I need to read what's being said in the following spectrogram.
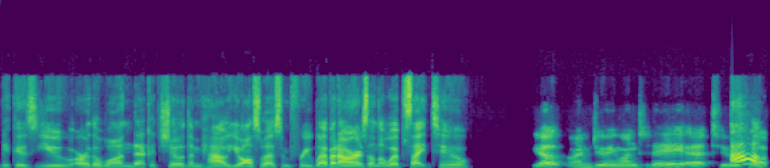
Because you are the one that could show them how. You also have some free webinars on the website too. Yep, I'm doing one today at two oh. o'clock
